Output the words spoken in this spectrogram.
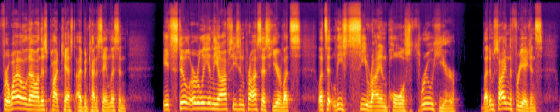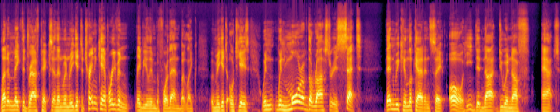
for a while now on this podcast, I've been kind of saying, listen, it's still early in the offseason process here. Let's let's at least see Ryan Poles through here. Let him sign the free agents. Let him make the draft picks, and then when we get to training camp, or even maybe even before then, but like when we get to OTAs, when when more of the roster is set, then we can look at it and say, oh, he did not do enough at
